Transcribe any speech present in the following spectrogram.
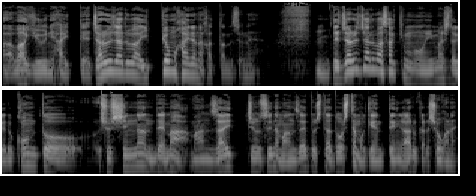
和牛に入って、ジャルジャルは1票も入らなかったんですよね。うん。で、ジャルジャルはさっきも言いましたけど、コント出身なんで、まあ、漫才、純粋な漫才としてはどうしても減点があるからしょうがない。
